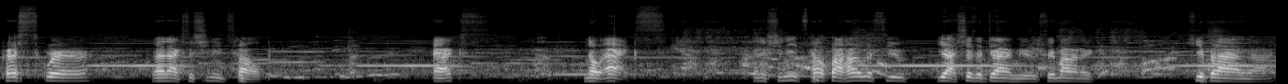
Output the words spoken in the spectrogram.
Press square, X if she needs help. X. No, X. And if she needs help, I harness you. Yeah, she has a down meter, so you might want to keep an eye on that.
